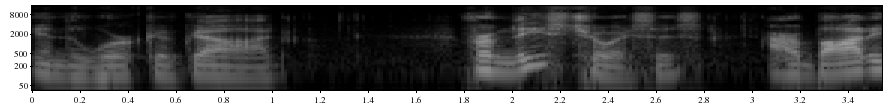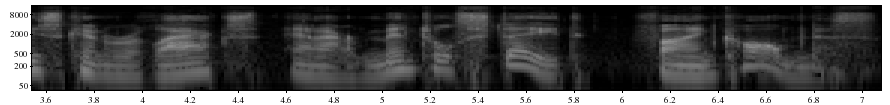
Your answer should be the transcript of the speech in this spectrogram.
in the work of God. From these choices, our bodies can relax and our mental state find calmness.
